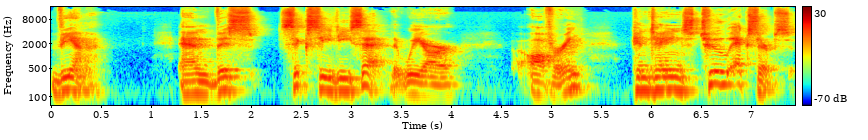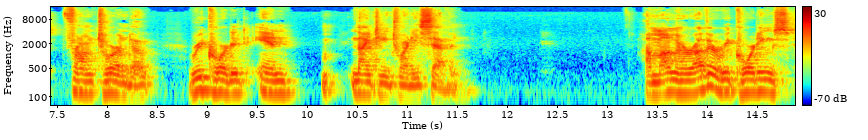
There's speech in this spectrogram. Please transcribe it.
Vienna. And this six CD set that we are offering contains two excerpts from Turandot recorded in 1927. Among her other recordings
